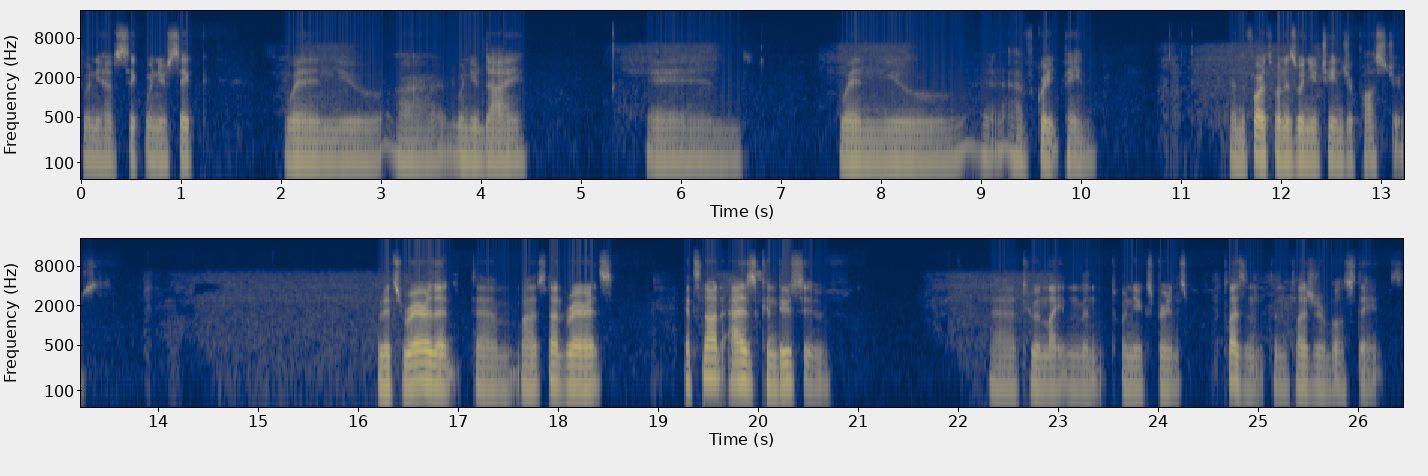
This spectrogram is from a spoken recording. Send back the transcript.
when you have sick when you're sick when you are when you die and when you uh, have great pain and the fourth one is when you change your postures but it's rare that um, well it's not rare it's it's not as conducive uh, to enlightenment when you experience pleasant and pleasurable states.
